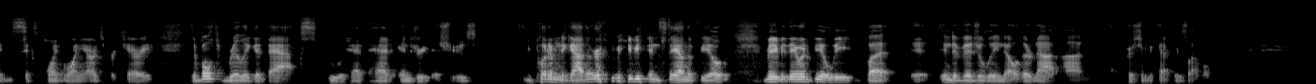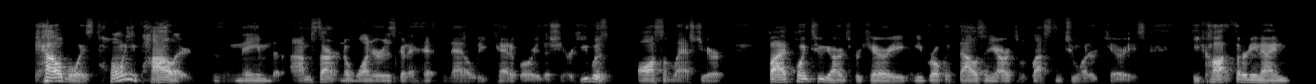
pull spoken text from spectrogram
and 6.1 yards per carry. They're both really good backs who have had injury issues. You put them together, maybe and stay on the field, maybe they would be elite, but individually, no, they're not on Christian McCaffrey's level. Cowboys, Tony Pollard is a name that I'm starting to wonder is going to hit in that elite category this year. He was awesome last year. 5.2 yards per carry, and he broke a thousand yards with less than 200 carries. He caught 39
